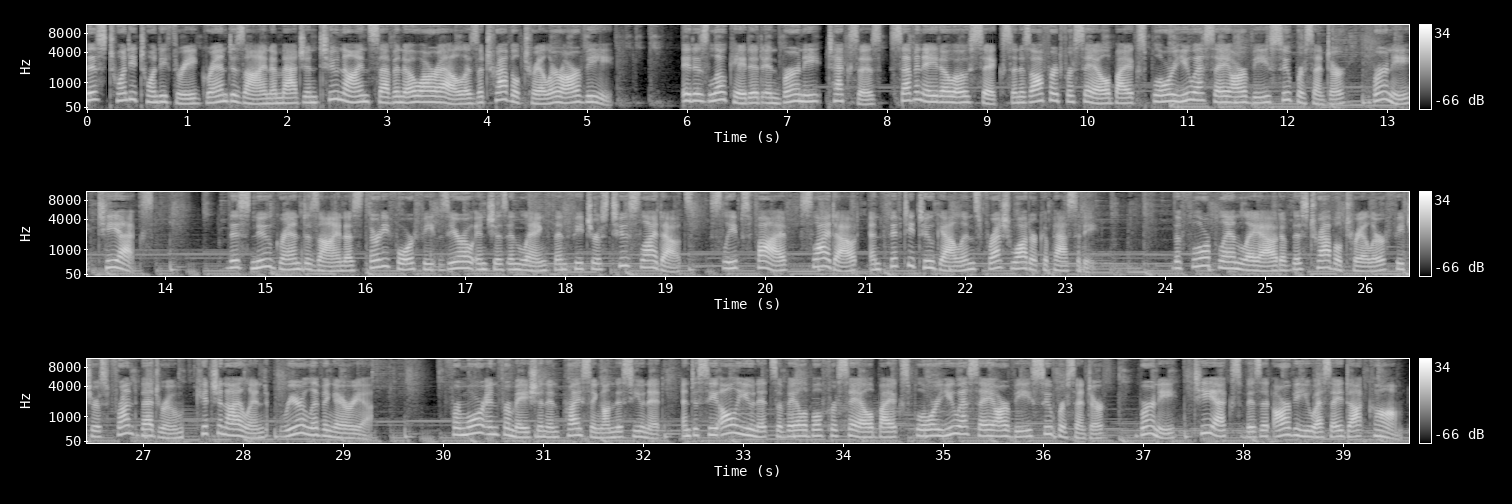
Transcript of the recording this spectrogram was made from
This 2023 Grand Design Imagine 2970RL is a travel trailer RV. It is located in Boerne, Texas, 78006 and is offered for sale by Explore USA RV Supercenter, Boerne, TX. This new Grand Design is 34 feet 0 inches in length and features two slide-outs, sleeps 5, slide-out, and 52 gallons fresh water capacity. The floor plan layout of this travel trailer features front bedroom, kitchen island, rear living area. For more information and pricing on this unit, and to see all units available for sale by Explore USA RV Supercenter, Boerne, TX visit RVUSA.com.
